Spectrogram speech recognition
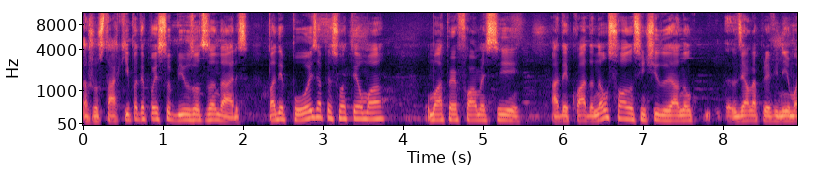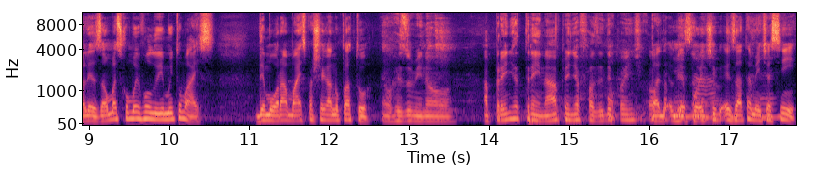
ajustar aqui para depois subir os outros andares. Para depois a pessoa ter uma, uma performance adequada, não só no sentido de ela, não, de ela prevenir uma lesão, mas como evoluir muito mais. Demorar mais para chegar no platô. Eu resumindo, aprende a treinar, aprende a fazer, depois a gente coloca depois de- exatamente assim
